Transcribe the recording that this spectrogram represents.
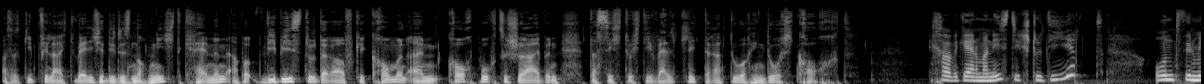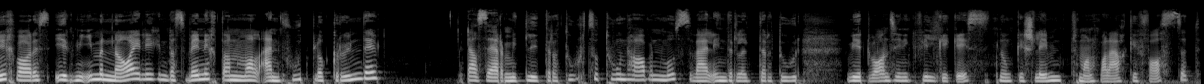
Also es gibt vielleicht welche, die das noch nicht kennen, aber wie bist du darauf gekommen, ein Kochbuch zu schreiben, das sich durch die Weltliteratur hindurch kocht? Ich habe Germanistik studiert und für mich war es irgendwie immer naheliegend, dass wenn ich dann mal einen Foodblog gründe, dass er mit Literatur zu tun haben muss, weil in der Literatur wird wahnsinnig viel gegessen und geschlemmt, manchmal auch gefastet.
